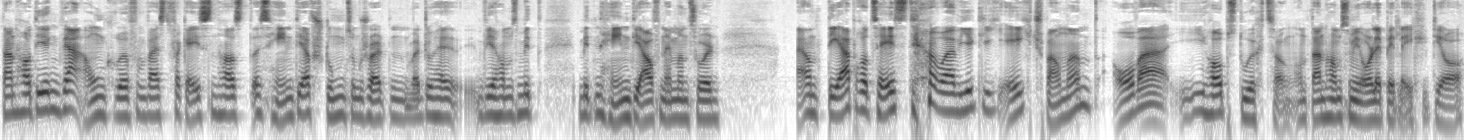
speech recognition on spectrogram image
Dann hat irgendwer angerufen, weil du vergessen hast, das Handy auf Stumm zu schalten, weil du, wir haben es mit, mit dem Handy aufnehmen sollen. Und der Prozess, der war wirklich echt spannend, aber ich hab's durchgezogen. Und dann haben sie mich alle belächelt, ja,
